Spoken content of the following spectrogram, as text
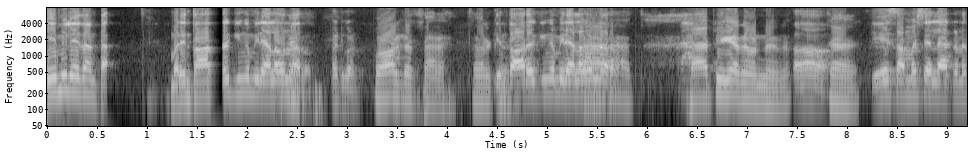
ఏమీ లేదంట. మరి ఇంత ఆరోగ్యంగా మీరు ఎలా ఉన్నారు? పట్టుకోండి. ఇంత ఆరోగ్యంగా మీరు ఎలా ఉన్నారు? హ్యాపీగానే ఉన్నాను. ఏ సమస్య లేకుండా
